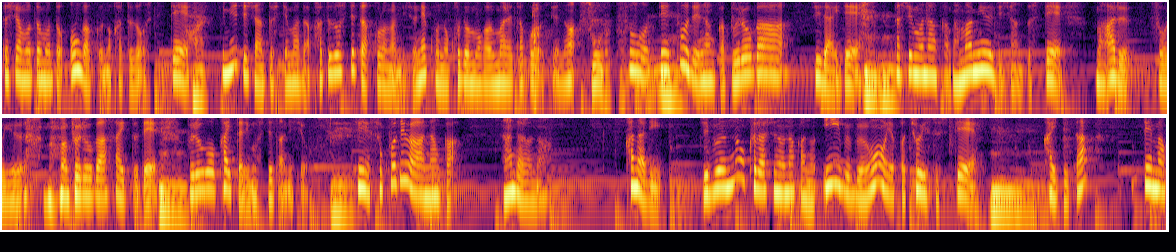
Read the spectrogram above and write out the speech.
私はもともと音楽の活動をしてて、はい、でミュージシャンとしてまだ活動してた頃なんですよね。この子供が生まれた頃っていうのは。そうだったんです、ね、そう。で、うん、当時なんかブロガー時代で、うんうん、私もなんかママミュージシャンとして、まあ、あるそういう ママブロガーサイトでブログを書いたりもしてたんですよ。うん、でそこではなんかなんだろうな。かなり自分の暮らしの中のいい部分をやっぱチョイスして書いてた。でまあ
